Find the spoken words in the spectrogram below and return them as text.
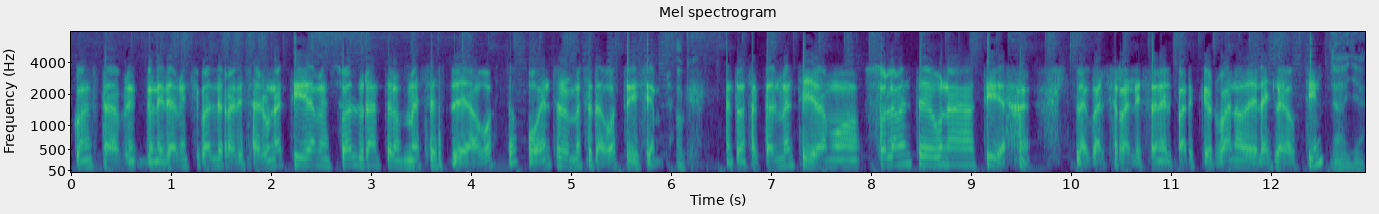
consta de una idea principal de realizar una actividad mensual durante los meses de agosto o entre los meses de agosto y diciembre. Ok. Entonces actualmente llevamos solamente una actividad, la cual se realizó en el Parque Urbano de la Isla Gautín Ah, ya.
